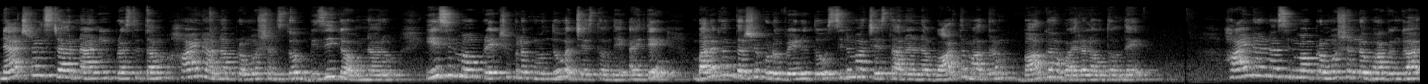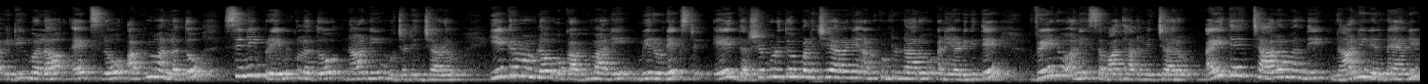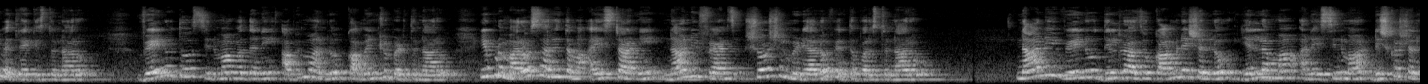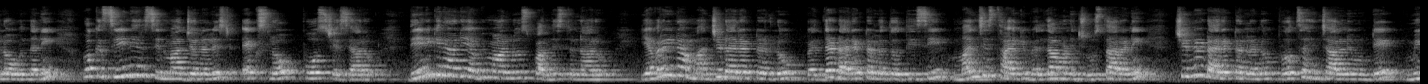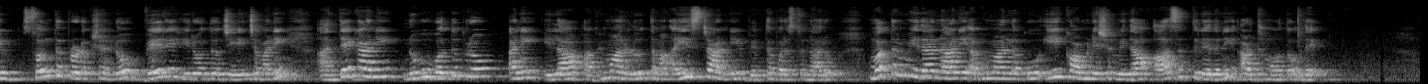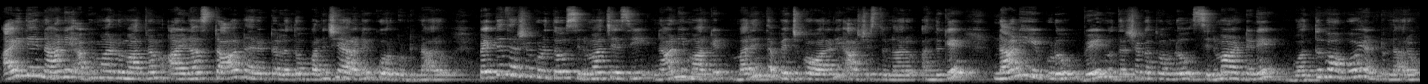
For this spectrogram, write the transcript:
Natural star Nani ప్రస్తుతం hi నాన్న ప్రమోషన్స్తో బిజీగా ఉన్నారు. ఈ సినిమా ప్రేక్షకులకు ముందు వచ్చేస్తోంది. అయితే బలగం దర్శకుడు వేణుతో సినిమా చేస్తానన్న వార్త మాత్రం బాగా వైరల్ అవుతోంది. హాయ్ నాన్న సినిమా ప్రమోషన్లో భాగంగా ఇటీవల ఎక్స్లో అభిమానులతో సినీ ప్రేమికులతో నాని ముచ్చటించాడు. ఈ క్రమంలో ఒక అభిమాని మీరు నెక్స్ట్ ఏ దర్శకుడితో పనిచేయాలని అనుకుంటున్నారు? అని అడిగితే వేణు అని సమాధానమిచ్చారు. అయితే చాలా మంది నాని నిర్ణయాన్ని వ్యతిరేకిస్తున్నారు. వేణుతో సినిమా వద్దని అభిమానులు కామెంట్లు పెడుతున్నారు. ఇప్పుడు మరోసారి తమ ఐ స్టార్ని నాని ఫ్యాన్స్ సోషల్ మీడియాలో వ్యక్తపరుస్తున్నారు. నాని వేణు దిల్ రాజు కాంబినేషన్లో ఎల్లమ్మ అనే సినిమా డిస్కషన్లో ఉందని ఒక సీనియర్ సినిమా జర్నలిస్ట్ ఎక్స్లో పోస్ట్ చేశారు. దీనికి నాని అభిమానులు స్పందిస్తున్నారు. ఎవరైనా మంచి డైరెక్టర్లు పెద్ద డైరెక్టర్లతో తీసి మంచి స్థాయికి వెళ్దామని చూస్తారని చిన్న డైరెక్టర్లను ప్రోత్సహించాలని ఉంటే మీ సొంత ప్రొడక్షన్లో వేరే హీరోతో చేయించమని అంతేకాని నువ్వు వద్దు ప్రో అని ఇలా అభిమానులు తమ ఐ వ్యక్తపరుస్తున్నారు. మొత్తం మీద నాని అభిమానులకు ఈ కాంబినేషన్ మీద ఆసక్తి లేదని అర్థమవుతోంది. అయితే నాని అభిమానులు మాత్రం ఆయన స్టార్ డైరెక్టర్లతో పనిచేయాలని కోరుకుంటున్నారు. పెద్ద దర్శకుడితో సినిమా చేసి నాని మార్కెట్ మరింత పెంచుకోవాలని ఆశిస్తున్నారు. అందుకే నాని ఇప్పుడు వేణు దర్శకత్వంలో సినిమా అంటేనే వద్దు బాబోయ్ అంటున్నారు.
